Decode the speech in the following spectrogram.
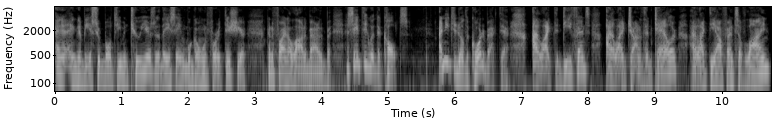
and, and going to be a Super Bowl team in two years? Or are they saying we're going for it this year? I'm going to find a lot about it. But the same thing with the Colts. I need to know the quarterback there. I like the defense. I like Jonathan Taylor. I like the offensive line.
